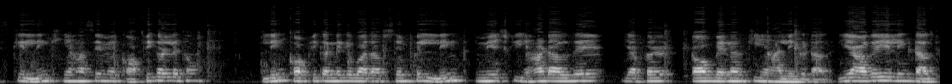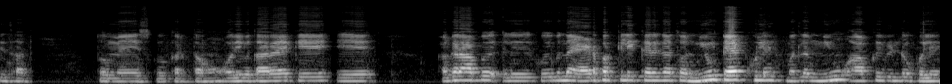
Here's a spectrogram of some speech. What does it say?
इसकी लिंक यहाँ से मैं कॉपी कर लेता हूँ। लिंक कॉपी करने के बाद आप सिंपल लिंक इमेज की यहाँ डाल दें, या फिर टॉप बैनर की यहाँ लिंक डाल ये आ गई है लिंक डालते साथ। तो मैं इसको करता हूँ, और ये बता रहा है कि ये अगर आप कोई बंदा ऐड पर क्लिक करेगा तो न्यू टैब खुले मतलब न्यू आपके विंडो खुले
